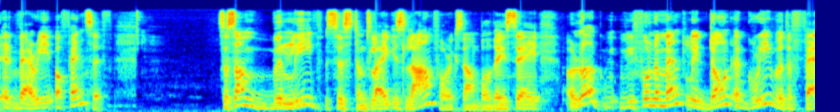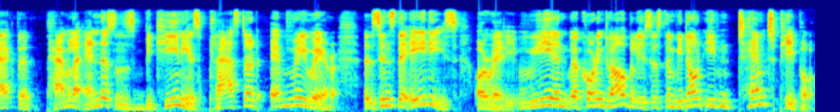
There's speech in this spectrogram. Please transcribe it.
eh, very offensive. So some belief systems like Islam, for example, they say, look, we fundamentally don't agree with the fact that Pamela Anderson's bikini is plastered everywhere uh, since the 80s already. We, according to our belief system, we don't even tempt people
